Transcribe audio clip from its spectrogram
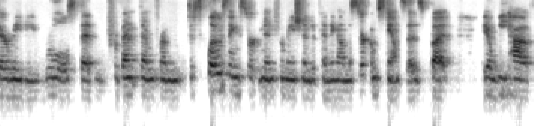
there may be rules that prevent them from disclosing certain information depending on the circumstances but you know we have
